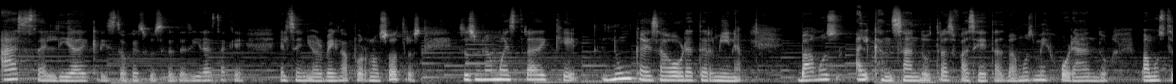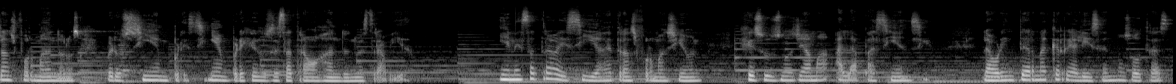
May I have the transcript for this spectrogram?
hasta el día de Cristo Jesús, es decir, hasta que el Señor venga por nosotros. Eso es una muestra de que nunca esa obra termina vamos alcanzando otras facetas, vamos mejorando, vamos transformándonos, pero siempre, siempre Jesús está trabajando en nuestra vida. Y en esta travesía de transformación, Jesús nos llama a la paciencia. La obra interna que realiza en nosotras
